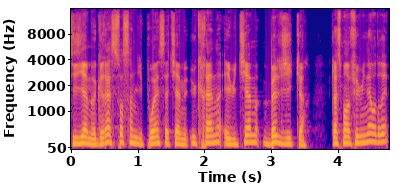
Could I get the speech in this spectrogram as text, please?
6e Grèce 70 points, 7e Ukraine et 8e Belgique. Classement féminin, Audrey?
